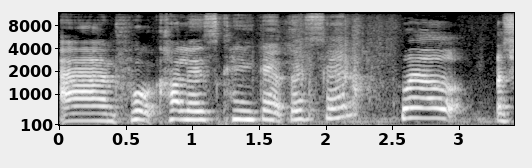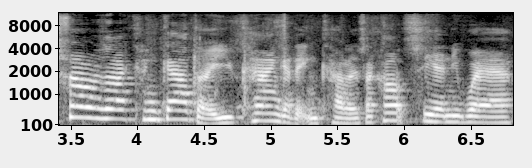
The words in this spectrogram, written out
And what colours can you get this in? Well, as far as I can gather, you can get it in colours. I can't see anywhere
